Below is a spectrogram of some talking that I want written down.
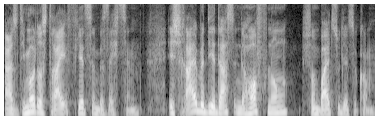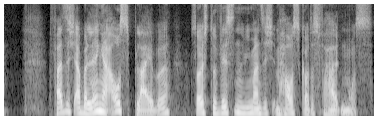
Also Timotheus 3, 14 bis 16. Ich schreibe dir das in der Hoffnung, schon bald zu dir zu kommen. Falls ich aber länger ausbleibe, sollst du wissen, wie man sich im Haus Gottes verhalten muss,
